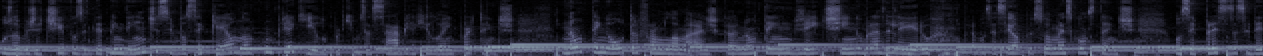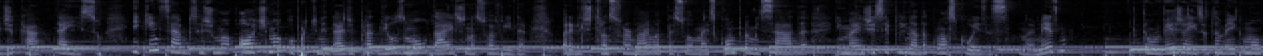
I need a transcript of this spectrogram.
os objetivos, independente se você quer ou não cumprir aquilo, porque você sabe que aquilo é importante. Não tem outra fórmula mágica, não tem jeitinho brasileiro para você ser uma pessoa mais constante. Você precisa se dedicar a isso. E quem sabe seja uma ótima oportunidade para Deus moldar isso na sua vida, para Ele te transformar em uma pessoa mais compromissada e mais disciplinada com as coisas, não é mesmo? Então veja isso também como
